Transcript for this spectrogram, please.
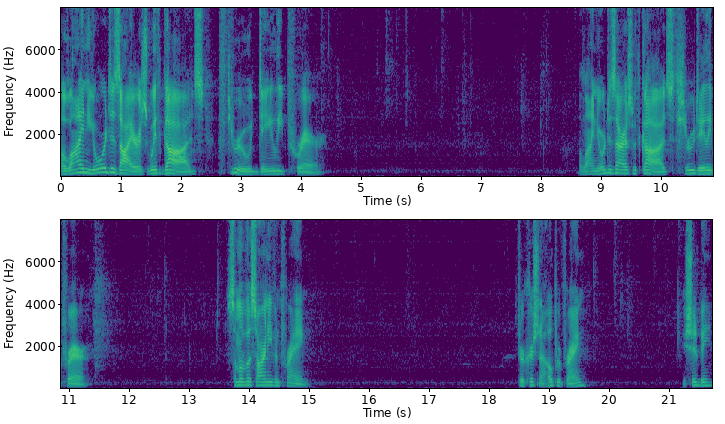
align your desires with God's through daily prayer. Align your desires with God's through daily prayer. Some of us aren't even praying. If you're a Christian, I hope you're praying. You should be.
